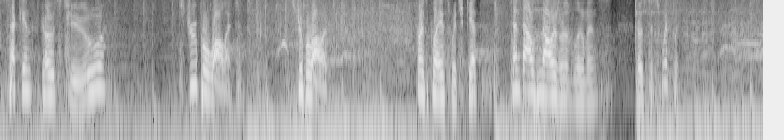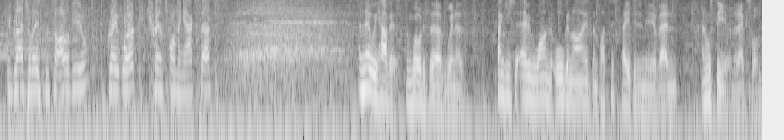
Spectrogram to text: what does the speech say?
Second goes to Strooper Wallet. Wallet. First place, which gets $10,000 worth of lumens, goes to Swiftly. Congratulations to all of you. Great work transforming access. And there we have it, some well-deserved winners. Thank you to everyone that organised and participated in the event, and we'll see you at the next one.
